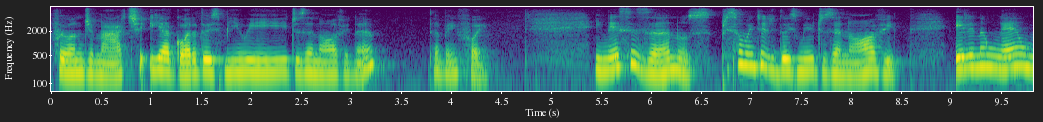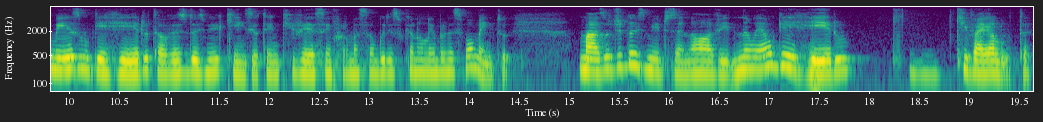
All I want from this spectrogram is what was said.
foi o ano de Marte e agora 2019, né? Também foi. E nesses anos, principalmente de 2019, ele não é o mesmo guerreiro, talvez de 2015. Eu tenho que ver essa informação por isso porque eu não lembro nesse momento. Mas o de 2019 não é o guerreiro que vai à luta.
